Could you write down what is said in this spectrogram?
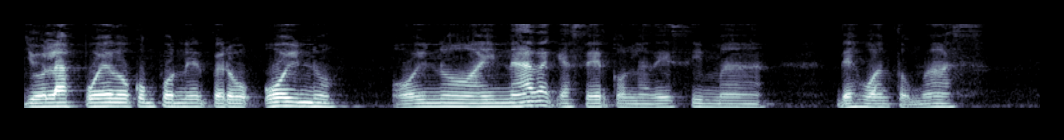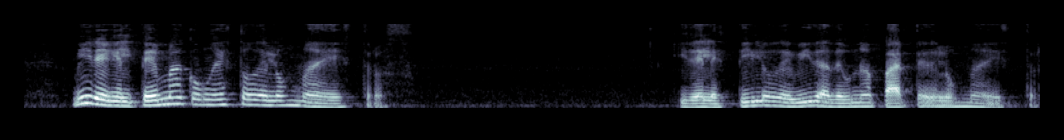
yo las puedo componer, pero hoy no. Hoy no hay nada que hacer con la décima de Juan Tomás. Miren, el tema con esto de los maestros y del estilo de vida de una parte de los maestros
